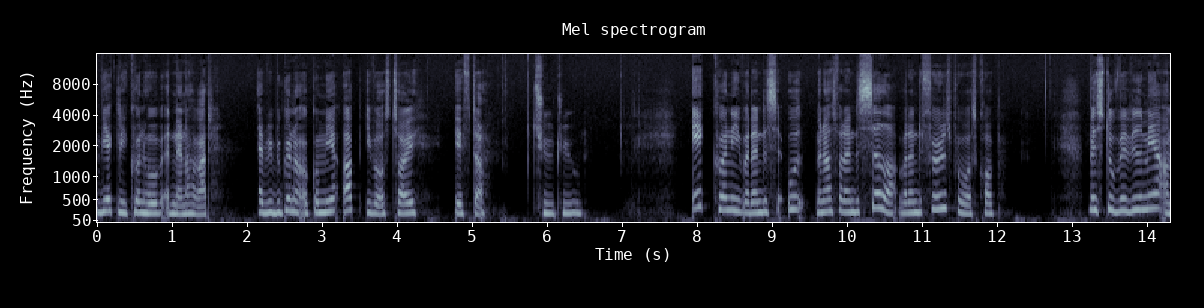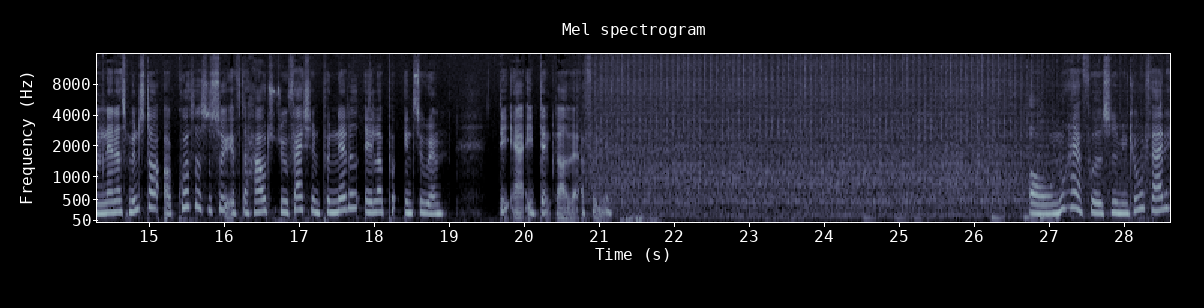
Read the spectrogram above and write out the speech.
virkelig kun håbe, at den anden har ret. At vi begynder at gå mere op i vores tøj efter 2020. Ikke kun i, hvordan det ser ud, men også hvordan det sidder, hvordan det føles på vores krop. Hvis du vil vide mere om Nannas mønstre og kurser, så søg efter How to Do Fashion på nettet eller på Instagram. Det er i den grad værd at følge. Og nu har jeg fået syet min kjole færdig.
